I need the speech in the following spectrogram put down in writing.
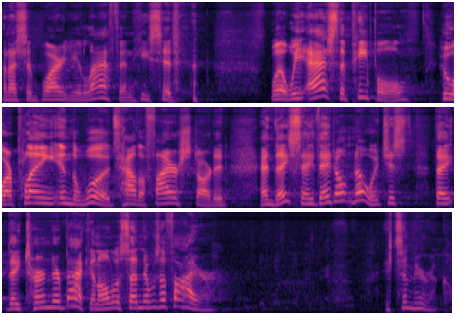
And I said, Why are you laughing? He said, Well, we asked the people who are playing in the woods how the fire started, and they say they don't know. It just, they, they turned their back, and all of a sudden there was a fire. It's a miracle.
